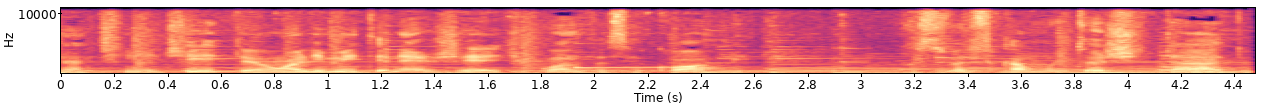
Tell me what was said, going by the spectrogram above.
já tinha dito, é um alimento energético. Quando você come, você vai ficar muito agitado.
